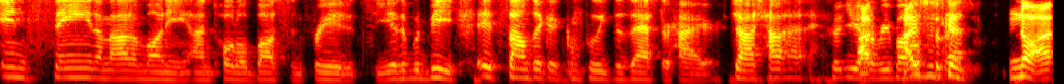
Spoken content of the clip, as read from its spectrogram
insane amount of money on total busts and free agency. It would be. It sounds like a complete disaster hire. Josh, how you got a rebuttal? I, I was just gonna, no, I,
